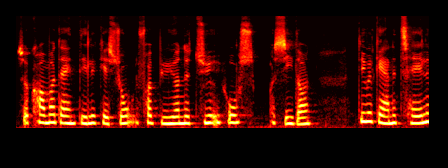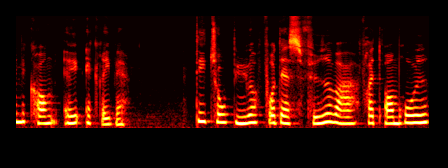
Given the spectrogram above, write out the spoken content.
så kommer der en delegation fra byerne Tyrus og Sidon. De vil gerne tale med kong Agrippa. De to byer får deres fødevarer fra et område,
